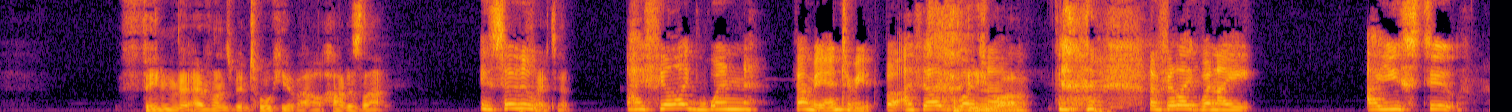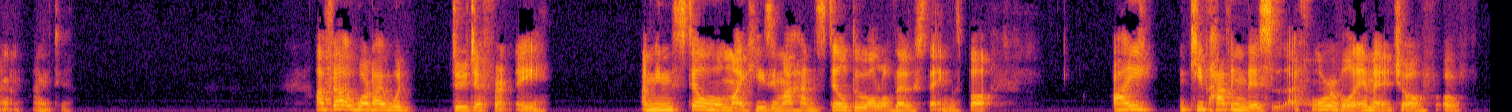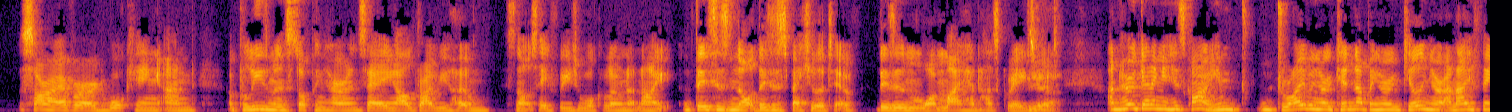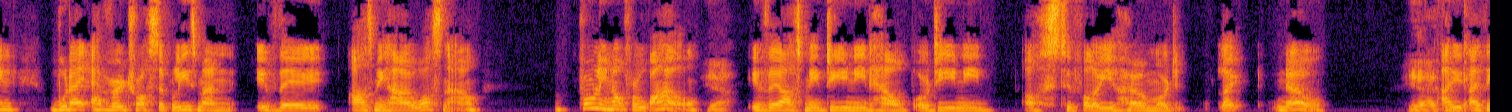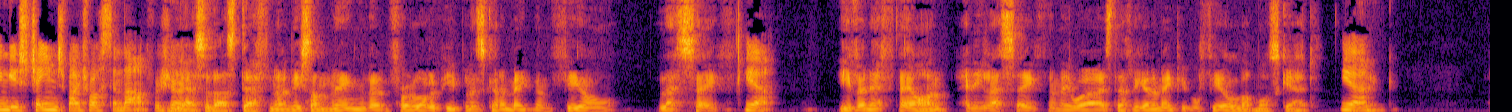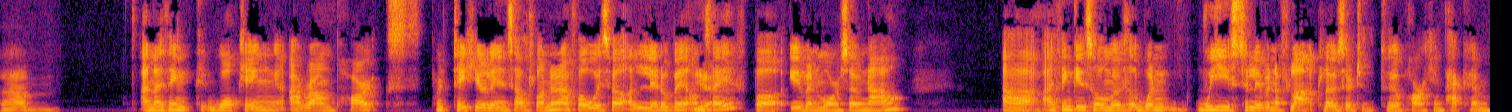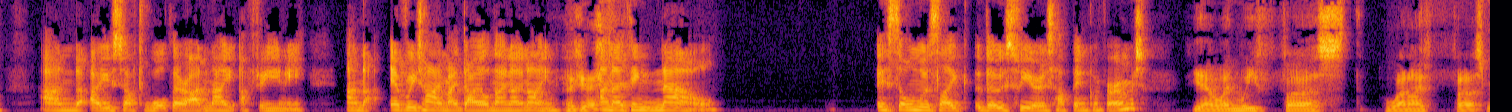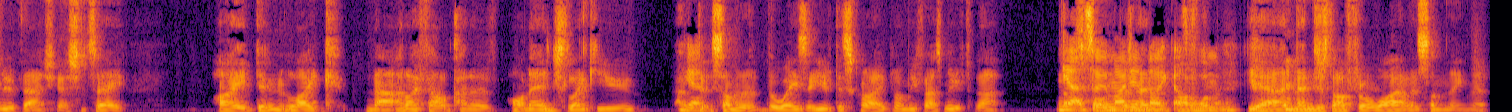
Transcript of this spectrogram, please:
thing that everyone's been talking about. How does that so affect it? I feel like when I'm being interviewed, but I feel like when um. I feel like when I I used to hang on, I need to. I feel like what I would do differently. I mean, still hold my keys in my hand, still do all of those things, but I keep having this horrible image of of Sarah Everard walking and a policeman stopping her and saying, "I'll drive you home. It's not safe for you to walk alone at night." This is not. This is speculative. This isn't what my head has created. Yeah. And her getting in his car, him driving her, kidnapping her, and killing her. And I think, would I ever trust a policeman if they asked me how I was now? Probably not for a while. Yeah. If they ask me, "Do you need help?" or "Do you need us to follow you home?" or do, like, no. Yeah. I I, think, I think it's changed my trust in that for sure. Yeah. So that's definitely something that for a lot of people is going to make them feel less safe. Yeah. Even if they aren't any less safe than they were, it's definitely going to make people feel a lot more scared. I Yeah. think. Um, And I think walking around parks, particularly in South London, I've always felt a little bit unsafe, but even more so now. Uh, I think it's almost when we used to live in a flat closer to, to a park in Peckham, and I used to have to walk there at night after uni. And every time I dial 999. okay. And I think now it's almost like those fears have been confirmed. Yeah, when we first, when I first moved there, actually, I should say, I didn't like that, and I felt kind of on edge, like you. Have Yeah. d- some of the, the ways that you've described when we first moved to that. that yeah, so spot, but imagine then like as a woman. Yeah, and then just after a while, it's something that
